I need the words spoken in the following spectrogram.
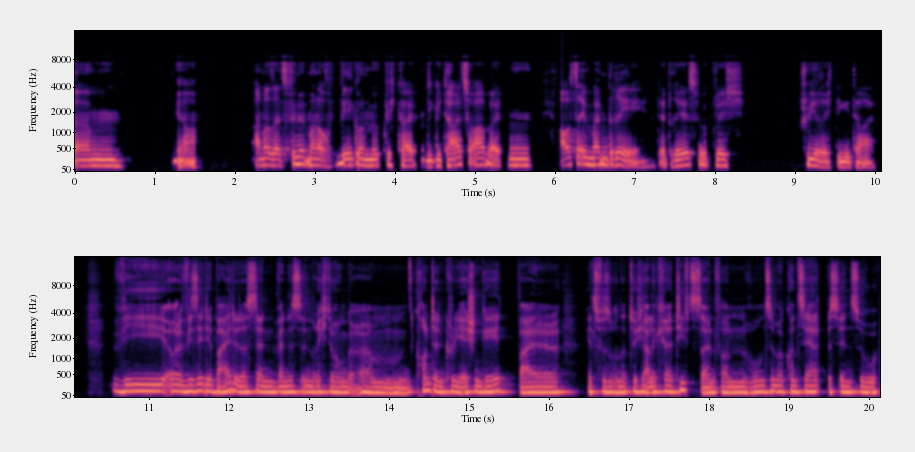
Ähm, ja. Andererseits findet man auch Wege und Möglichkeiten, digital zu arbeiten, außer eben beim Dreh. Der Dreh ist wirklich schwierig digital. Wie oder wie seht ihr beide das denn, wenn es in Richtung ähm, Content Creation geht? Weil jetzt versuchen natürlich alle kreativ zu sein, von Wohnzimmerkonzert bis hin zu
